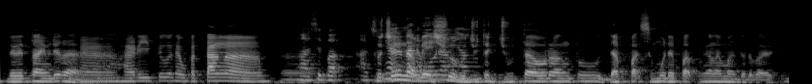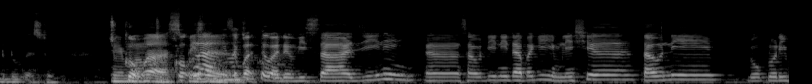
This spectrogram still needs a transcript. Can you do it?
Dia ada time dia lah. Uh, hari tu sampai petang lah. Ah, sebab aku So ingat macam mana nak make orang sure yang- berjuta-juta orang tu dapat semua dapat pengalaman tu dapat duduk kat situ. Cukup Memang lah cukup space lah. dia. Sebab cukup tu ada visa haji ni. Uh, Saudi ni dah bagi. Malaysia tahun ni 20,000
